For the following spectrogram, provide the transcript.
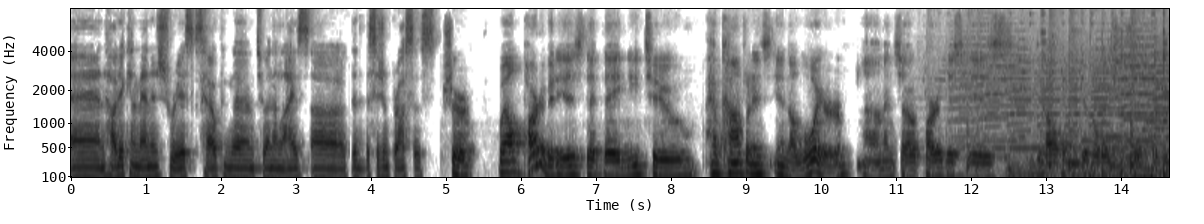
and how they can manage risks, helping them to analyze uh, the decision process. Sure. Well, part of it is that they need to have confidence in the lawyer. Um, and so part of this is developing a good relationship at the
